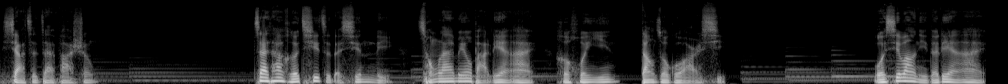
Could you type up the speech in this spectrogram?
下次再发生。在他和妻子的心里，从来没有把恋爱和婚姻当做过儿戏。”我希望你的恋爱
